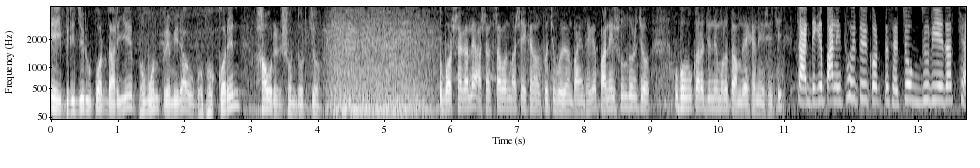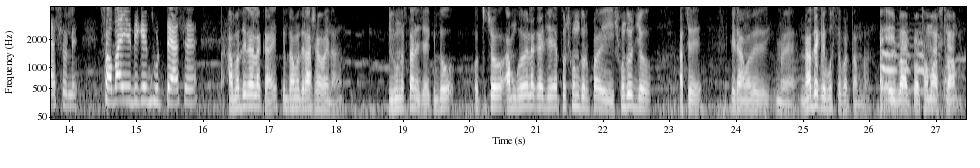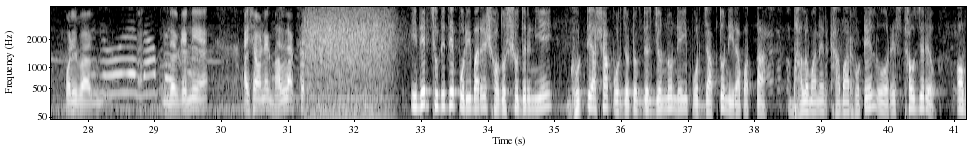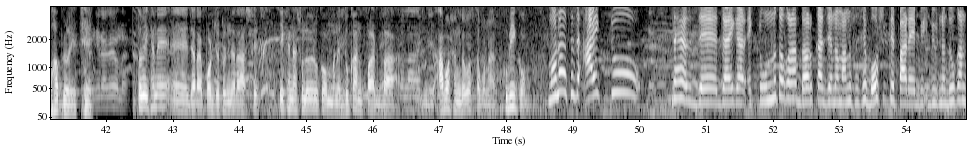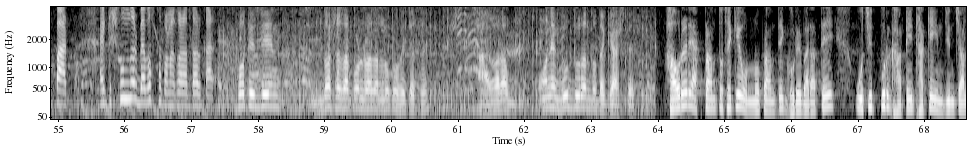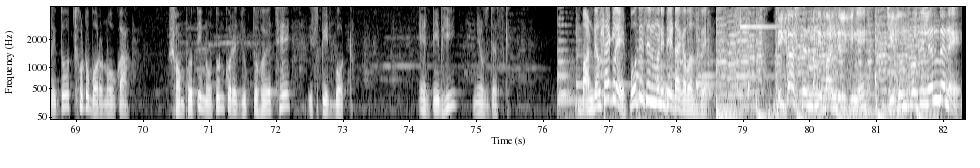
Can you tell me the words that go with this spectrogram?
এই ব্রিজের উপর দাঁড়িয়ে ভ্রমণ প্রেমীরা উপভোগ করেন হাওরের সৌন্দর্য। তো বর্ষাকালে আষাঢ় শ্রাবণ মাসে এখানে প্রচুর পরিমাণ পানি থাকে। পানির সৌন্দর্য উপভোগ করার জন্য মূলত আমরা এখানে এসেছি। চারদিকে পানি থই থই করতেছে চোখ জুড়িয়ে যাচ্ছে আসলে। সবাই এদিকে ঘুরতে আসে। আমাদের এলাকায় কিন্তু আমাদের আসা হয় না। বিভিন্ন স্থানে যায় কিন্তু অথচ আমগো এলাকায় যে এত সুন্দর এই সৌন্দর্য আছে এটা আমাদের মানে না দেখলে বুঝতে পারতাম না। এইবার প্রথম আসলাম পরিবারদেরকে নিয়ে। এসে অনেক ভালো লাগছে। ঈদের ছুটিতে পরিবারের সদস্যদের নিয়ে ঘুরতে আসা পর্যটকদের জন্য নেই পর্যাপ্ত নিরাপত্তা। ভালো মানের খাবার হোটেল ও রেস্ট হাউসেরও অভাব রয়েছে। তবে এখানে যারা পর্যটন যারা আসে এখানে আসলে ওইরকম মানে দোকানপাট বা আবাসন ব্যবস্থাপনা খুবই কম। মনে হচ্ছে যে আরেকটু দেখা যে জায়গার একটু উন্নত করার দরকার যেন মানুষ এসে বসতে পারে বিভিন্ন দোকানপাট একটু সুন্দর ব্যবস্থাপনা করার দরকার। প্রতিদিন দশ হাজার পনেরো হাজার লোক হইতেছে আর ওরা অনেক দূর দূরান্ত থেকে আসতেছে। হাওরের এক প্রান্ত থেকে অন্য প্রান্তে ঘুরে বেড়াতে উচিতপুর ঘাটেই থাকে ইঞ্জিন চালিত ছোট বড় নৌকা। সম্প্রতি নতুন করে যুক্ত হয়েছে speedboat. NTV news desk. Bundle থাকলে প্রতি সেনমানিতে টাকা বাঁচবে। বিকাশ সেনমানি বান্ডেল কিনে জিতুন প্রতি লেনদেনে।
